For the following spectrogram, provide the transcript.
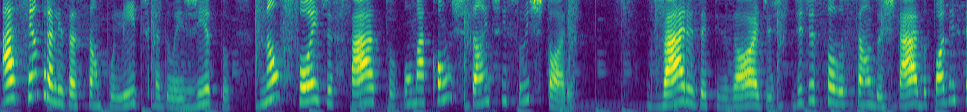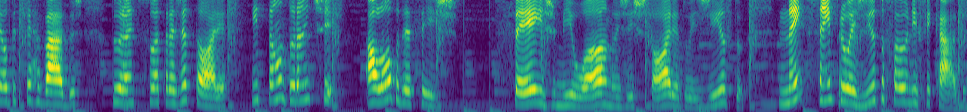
A centralização política do Egito não foi de fato uma constante em sua história. Vários episódios de dissolução do Estado podem ser observados durante sua trajetória. Então, durante ao longo desses seis mil anos de história do Egito, nem sempre o Egito foi unificado.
